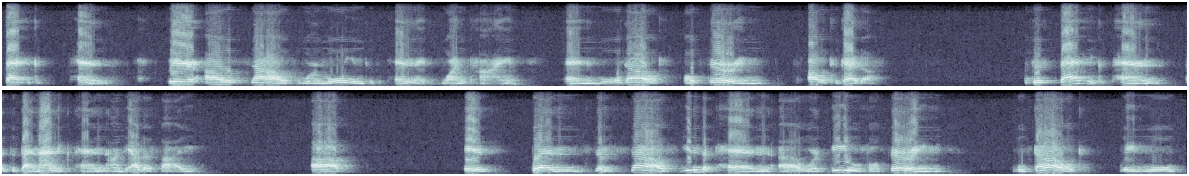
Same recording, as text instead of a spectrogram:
static pens, where our cells were moved into the pen at one time and moved out of bearing altogether. The static pen, the dynamic pen on the other side, uh, is when cells in the pen uh, were due for bearing moved out, we move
